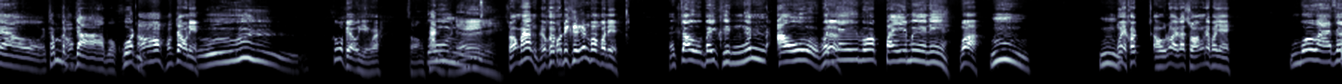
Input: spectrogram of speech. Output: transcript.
แล้ว ธรรมดาบ่คนอ๋อของเจ้านี่เอ้ยคือว่าไปเอาเองวะสองพันอุ้ยคนเด้สองพันเฮ้ยคนไปคืนกันพร้อมบ่นี่ให้เจ้าไปขึ้นเงินเอาเพราะเออไงบ่ไปมื้อนี่ว่าอืมอืม เมื่อเขาเอาร้อยละสองได้พ่อใหญ่บ่ว่าจะ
